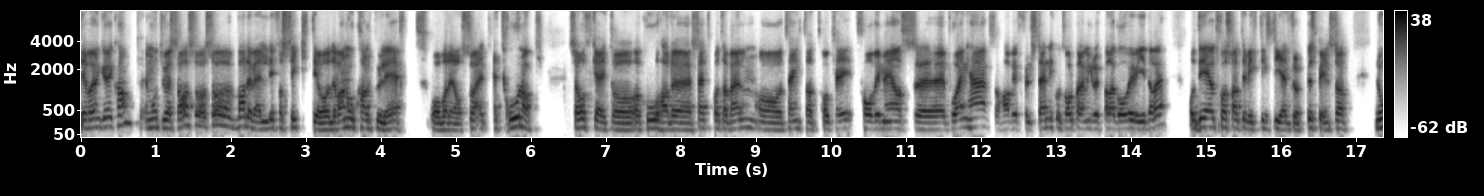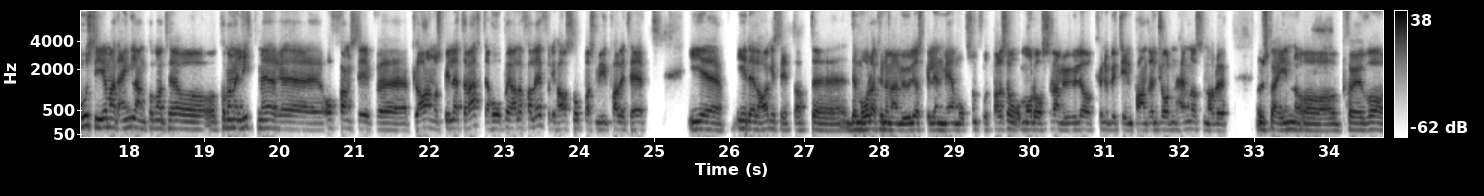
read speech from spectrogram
Det var en gøy kamp. Mot USA så, så var det veldig forsiktig, og det var noe kalkulert over det også. Jeg, jeg tror nok Southgate og, og co. hadde sett på tabellen og tenkt at ok, får vi med oss eh, poeng her, så har vi fullstendig kontroll på denne gruppa, da går vi videre. Og Det er jo tross alt det viktigste i et gruppespill. så Noe sier meg at England kommer til å, å komme med litt mer eh, offensiv eh, plan og spille etter hvert. Jeg håper i alle fall det, for de har såpass mye kvalitet i, eh, i det laget sitt at eh, det må da kunne være mulig å spille en mer morsom fotball. Så må det også være mulig å kunne bytte inn på andre enn Jordan Henderson når du, når du skal inn og prøve å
